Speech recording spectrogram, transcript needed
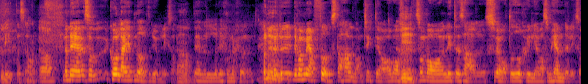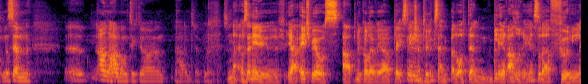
Lite så. Ja. Men det är så, kolla i ett mörkt rum liksom. Ja. Det är väl rekommendationen. Och nu- Men det, det var mer första halvan tyckte jag, av avsnittet, Mm. som var lite så här svårt att urskilja vad som hände liksom. Men sen, andra halvan tyckte jag jag hade inte det problemet. Nej, och sen är det ju, ja, HBOs app, nu kollar jag via Playstation Mm. till exempel, och den blir aldrig sådär full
